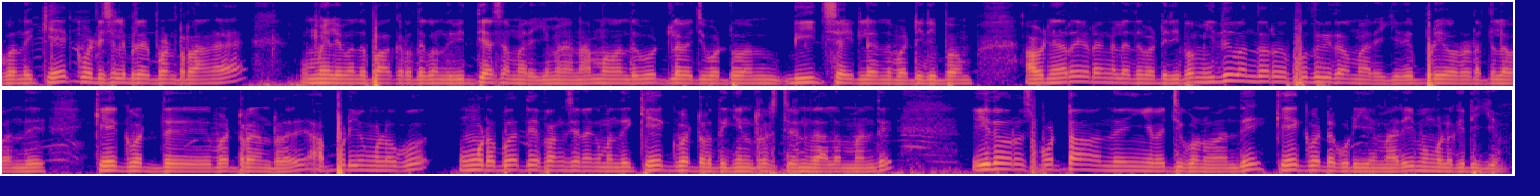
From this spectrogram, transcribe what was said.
ப்ரோக்ராம் வந்து கேக் வெட்டி செலிப்ரேட் பண்ணுறாங்க உண்மையிலே வந்து பார்க்குறதுக்கு வந்து வித்தியாசமாக இருக்கும் நம்ம வந்து வீட்டில் வச்சு வெட்டுவோம் பீச் சைடில் இருந்து வட்டிருப்போம் அப்படி நிறைய இடங்களில் இருந்து வட்டிருப்போம் இது வந்து ஒரு புதுவிதமாக இருக்குது இப்படி ஒரு இடத்துல வந்து கேக் வெட்டு வெட்டுறன்றது. அப்படி உங்களுக்கு உங்களோட பர்த்டே ஃபங்க்ஷனுக்கு வந்து கேக் வெட்டுறதுக்கு இன்ட்ரெஸ்ட் இருந்தாலும் வந்து இதை ஒரு ஸ்பொட்டாக வந்து நீங்கள் வச்சு கொண்டு வந்து கேக் வெட்டக்கூடிய மாதிரி உங்களுக்கு இருக்கும்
